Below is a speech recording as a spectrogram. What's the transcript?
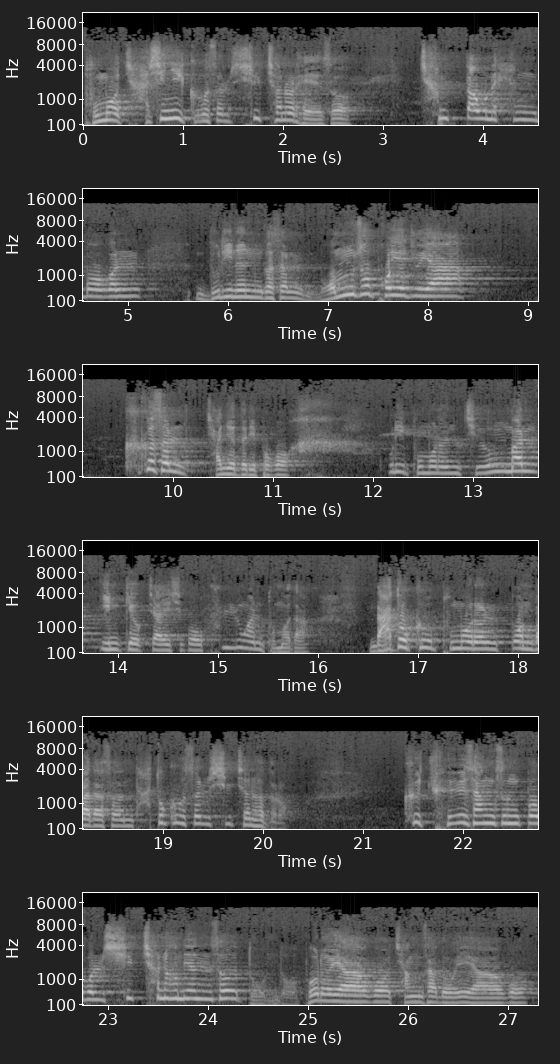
부모 자신이 그것을 실천을 해서 참다운 행복을 누리는 것을 몸소 보여줘야 그것을 자녀들이 보고 우리 부모는 정말 인격자이시고 훌륭한 부모다. 나도 그 부모를 본받아서 나도 그것을 실천하도록 그 최상승법을 실천하면서 돈도 벌어야 하고 장사도 해야 하고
